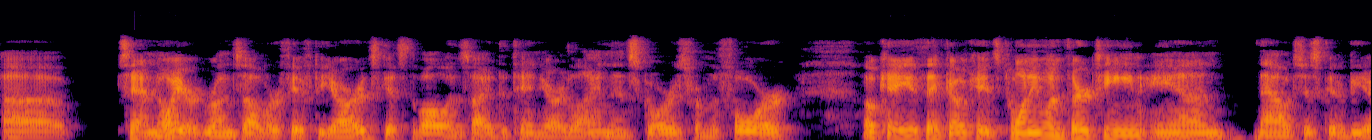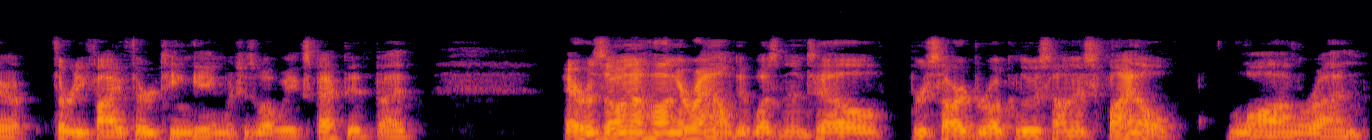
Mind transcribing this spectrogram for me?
uh, Sam Noyer runs over 50 yards, gets the ball inside the 10 yard line, then scores from the four. Okay, you think, okay, it's 21 13, and now it's just going to be a 35 13 game, which is what we expected. But Arizona hung around. It wasn't until Broussard broke loose on his final long run.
